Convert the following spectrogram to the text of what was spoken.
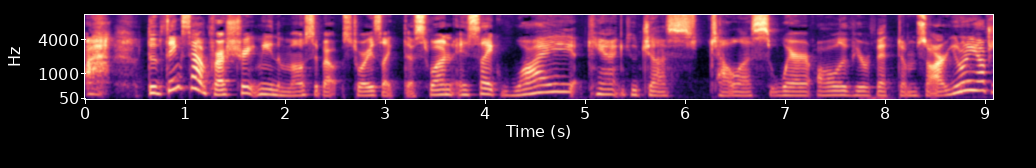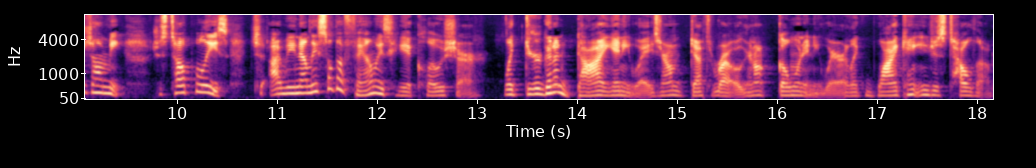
ah, the things that frustrate me the most about stories like this one is like, why can't you just tell us where all of your victims are? You don't even have to tell me. Just tell police. I mean, at least all the families can get closure. Like, you're gonna die anyways. You're on death row. You're not going anywhere. Like, why can't you just tell them?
